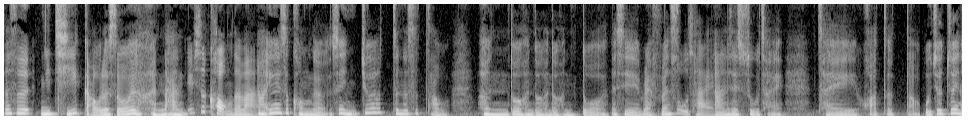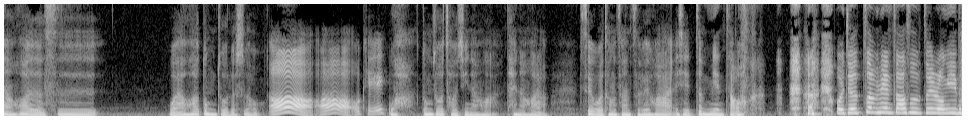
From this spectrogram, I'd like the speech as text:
但是你起稿的时候会很难因为是空的嘛。啊，因为是空的，所以你就要真的是找很多很多很多很多那些 reference 素材啊，那些素材才画得到。我觉得最难画的是我要画动作的时候，哦哦，OK，哇，动作超级难画，太难画了。所以我通常只会画一些正面照。我觉得正面照是最容易的。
